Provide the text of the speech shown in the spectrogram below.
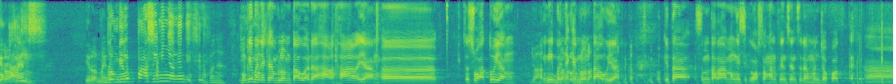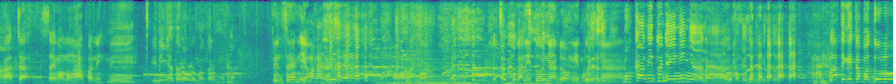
Iron Man. vokalis. Iron Man. Belum dilepas ininya nanti sini. Apanya? Mungkin banyak yang belum tahu ada hal-hal yang eh, sesuatu yang Jahat ini banyak yang belum tahu ya. Kita sementara mengisi kekosongan Vincent sedang mencopot eh, Ah. kaca. Saya ngomong apa nih? Nih, ininya taruh lu taruh muka. Vincent ya Terima kasih saya. orang kok. Bukan itunya dong, itunya. Bukan itunya ininya. Nah, lu pakainya begitu. Plastiknya copot dulu.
